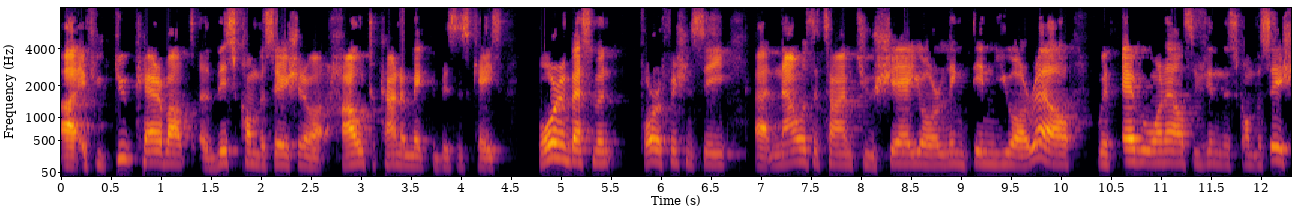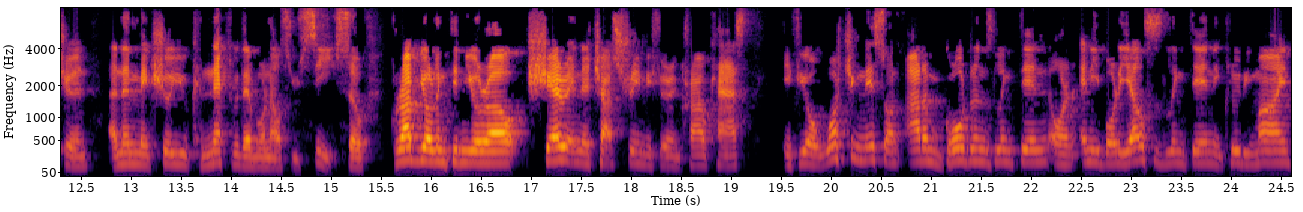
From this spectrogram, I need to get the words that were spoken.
Uh, if you do care about this conversation about how to kind of make the business case for investment, for efficiency. Uh, now is the time to share your LinkedIn URL with everyone else who's in this conversation, and then make sure you connect with everyone else you see. So grab your LinkedIn URL, share it in the chat stream if you're in Crowdcast. If you're watching this on Adam Gordon's LinkedIn or on anybody else's LinkedIn, including mine,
